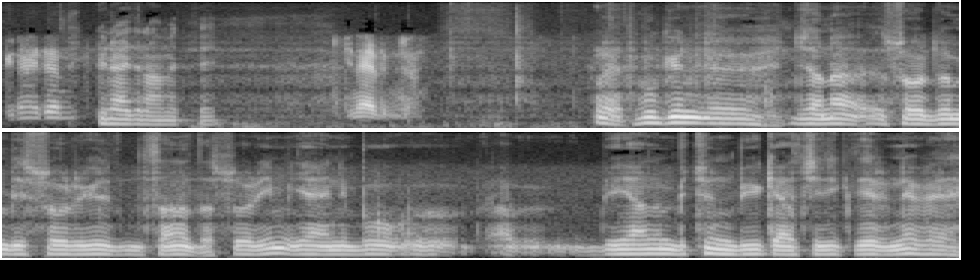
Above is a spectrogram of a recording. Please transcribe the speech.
Günaydın. Günaydın Ahmet Bey. Günaydın Can. Evet bugün e, Can'a sorduğum bir soruyu sana da sorayım. Yani bu e, dünyanın bütün büyük elçiliklerini ve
